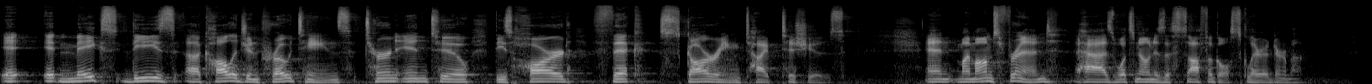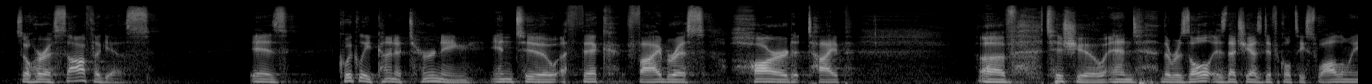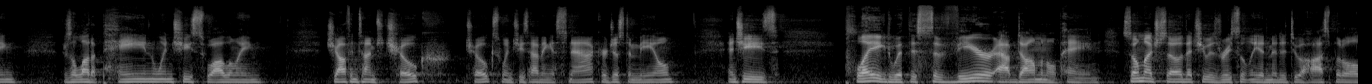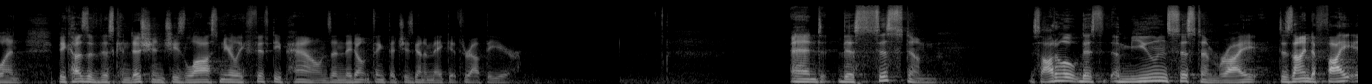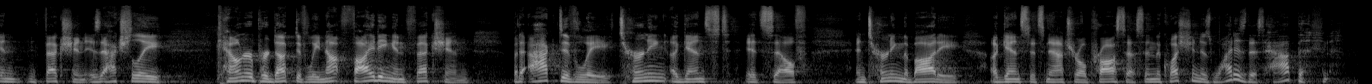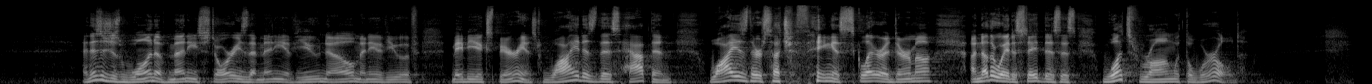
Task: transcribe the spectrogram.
it, it makes these uh, collagen proteins turn into these hard, thick, scarring type tissues. And my mom's friend has what's known as esophageal scleroderma. So her esophagus is quickly kind of turning into a thick, fibrous, hard type of tissue. And the result is that she has difficulty swallowing. There's a lot of pain when she's swallowing. She oftentimes choke, chokes when she's having a snack or just a meal. And she's plagued with this severe abdominal pain, so much so that she was recently admitted to a hospital. And because of this condition, she's lost nearly 50 pounds, and they don't think that she's going to make it throughout the year. And this system, this auto, this immune system, right, designed to fight in infection, is actually counterproductively not fighting infection, but actively turning against itself and turning the body against its natural process. And the question is, why does this happen? And this is just one of many stories that many of you know, many of you have maybe experienced. Why does this happen? Why is there such a thing as scleroderma? Another way to state this is what's wrong with the world?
